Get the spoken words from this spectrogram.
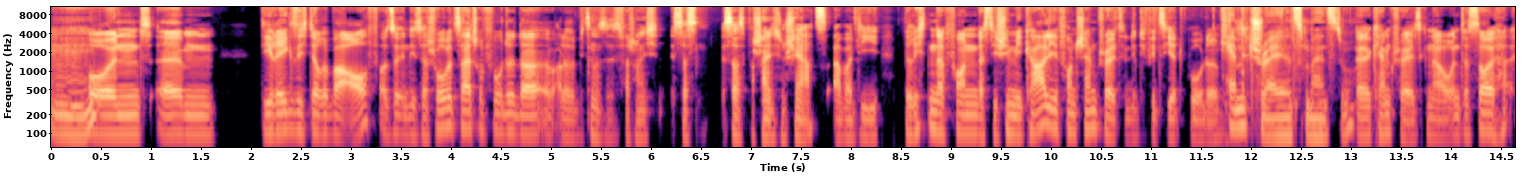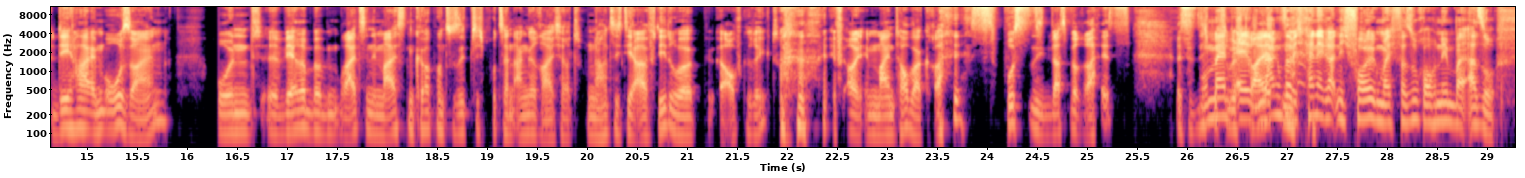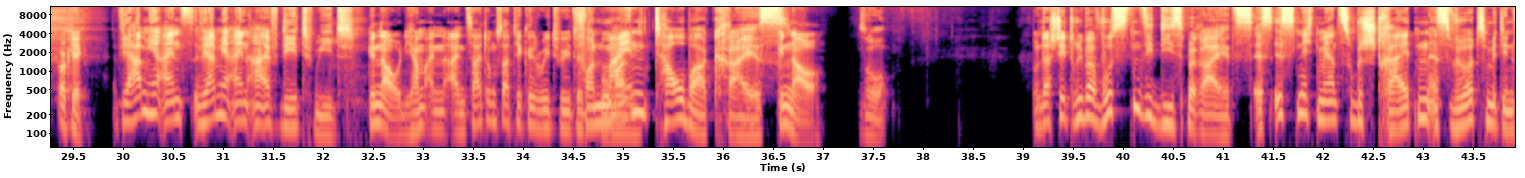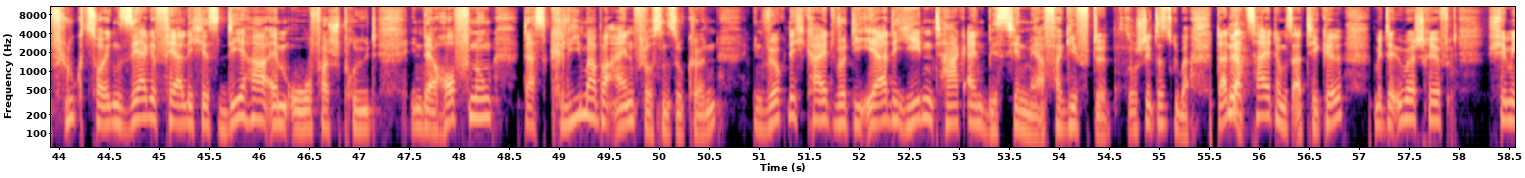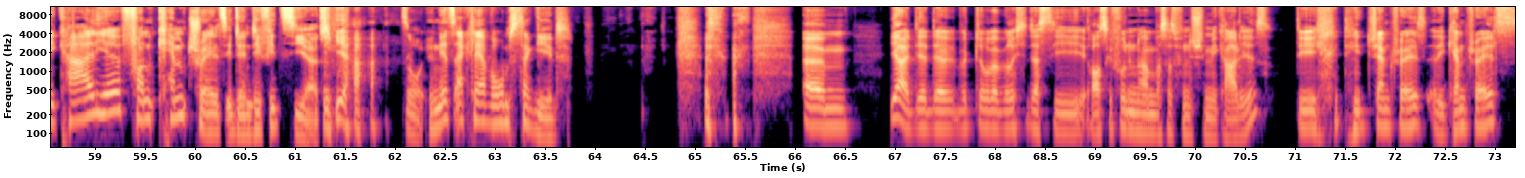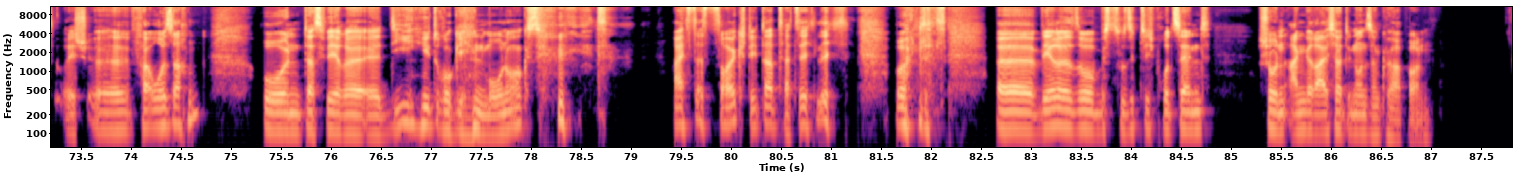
Mhm. Und ähm, die regen sich darüber auf. Also in dieser Schwurbelzeitschrift wurde da, also beziehungsweise ist wahrscheinlich, ist das, ist das wahrscheinlich ein Scherz, aber die berichten davon, dass die Chemikalie von Chemtrails identifiziert wurde. Chemtrails meinst du? Äh, Chemtrails, genau. Und das soll DHMO sein und äh, wäre be bereits in den meisten Körpern zu 70 Prozent angereichert. Und da hat sich die AfD drüber aufgeregt. Im Main-Tauber-Kreis wussten sie das bereits. Es ist nicht Moment, ey, langsam, ich kann ja gerade nicht folgen, weil ich versuche auch nebenbei, also, Okay. Wir haben hier eins, wir haben hier einen AfD-Tweet Genau, die haben einen, einen Zeitungsartikel retweetet. von wo man- Main-Tauber-Kreis. Genau. So. Und da steht drüber, wussten Sie dies bereits? Es ist nicht mehr zu bestreiten, es wird mit den Flugzeugen sehr gefährliches DHMO versprüht, in der Hoffnung, das Klima beeinflussen zu können. In Wirklichkeit wird die Erde jeden Tag ein bisschen mehr vergiftet. So steht das drüber. Dann Ja. der Zeitungsartikel mit der Überschrift Chemikalie von Chemtrails identifiziert. Ja. So, und jetzt erklär, worum es da geht. Ähm, ja, der, der wird darüber berichtet, dass sie rausgefunden haben, was das für eine Chemikalie ist, die die Chemtrails, äh, die Chemtrails äh, verursachen. Und das wäre äh, Dihydrogenmonoxid. heißt das Zeug, steht da tatsächlich. Und das äh, wäre so bis zu 70 Prozent schon angereichert in unseren Körpern.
